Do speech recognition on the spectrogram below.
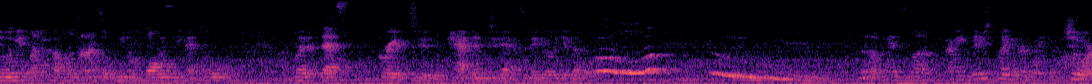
doing it like a couple of times, so we don't always need that tool. But that's great to have them do that, because they really get the, Little kids love, I mean, they just play with their voices Sure,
